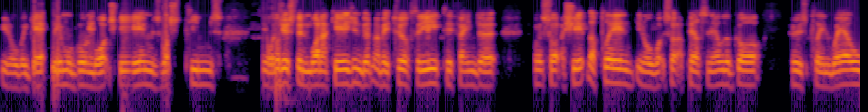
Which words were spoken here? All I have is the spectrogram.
you know, we get Liam will go and watch games, watch teams, you know, not just in one occasion, but maybe two or three to find out what sort of shape they're playing, you know, what sort of personnel they've got, who's playing well,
